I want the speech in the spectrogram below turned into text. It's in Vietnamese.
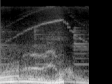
Música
